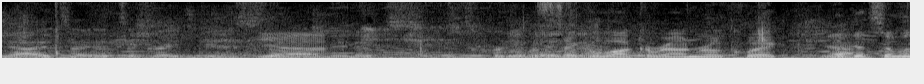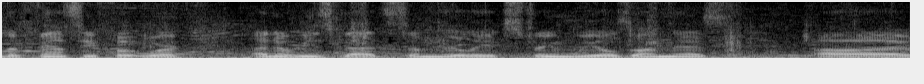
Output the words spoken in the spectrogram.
yeah, it's a it's a great piece. So, Yeah. I mean it's it's pretty Let's amazing. take a walk around real quick. Look at some of the fancy footwork. I know he's got some really extreme wheels on this. Uh,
